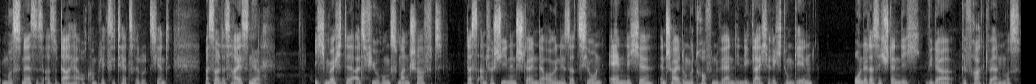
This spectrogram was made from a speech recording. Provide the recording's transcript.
muss. Ne? Es ist also daher auch komplexitätsreduzierend. Was soll das heißen? Ja. Ich möchte als Führungsmannschaft, dass an verschiedenen Stellen der Organisation ähnliche Entscheidungen getroffen werden, die in die gleiche Richtung gehen, ohne dass ich ständig wieder gefragt werden muss.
